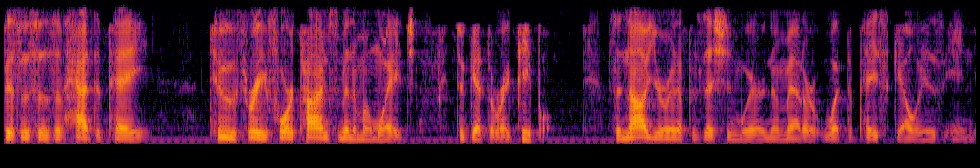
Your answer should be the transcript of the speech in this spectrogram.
businesses have had to pay two, three, four times minimum wage to get the right people. So now you're in a position where no matter what the pay scale is in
